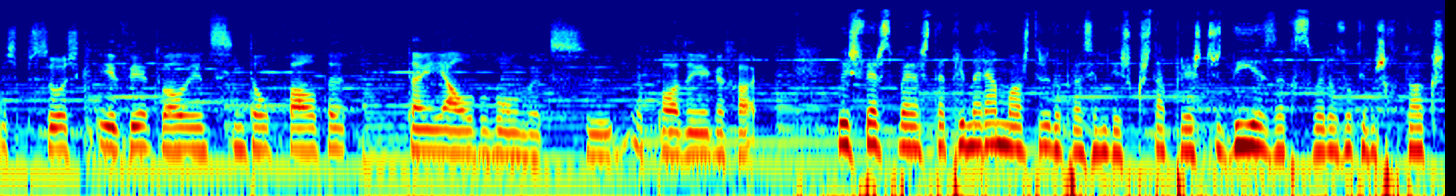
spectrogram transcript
as pessoas que eventualmente sintam falta têm algo longo que se podem agarrar. Luís Fer sobre esta primeira amostra do próximo disco está por estes dias a receber os últimos retoques,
